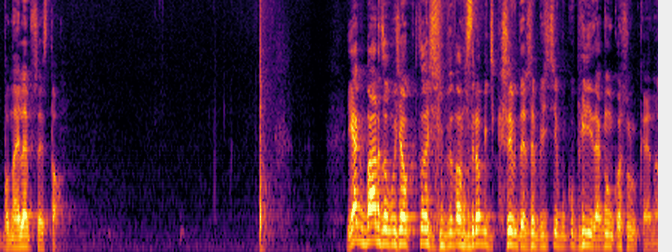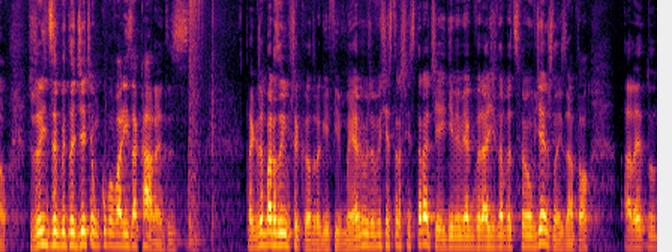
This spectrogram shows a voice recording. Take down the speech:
Bo najlepsze jest to. Jak bardzo musiał ktoś by wam zrobić krzywdę, żebyście mu kupili taką koszulkę, no. Rodzice by to dzieciom kupowali za karę. To jest... Także bardzo mi przykro, drogie firmy. Ja wiem, że wy się strasznie staracie i nie wiem, jak wyrazić nawet swoją wdzięczność za to, ale no,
